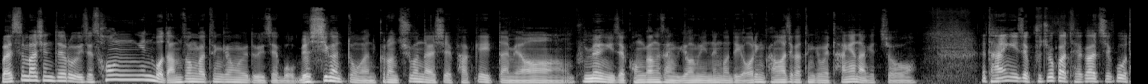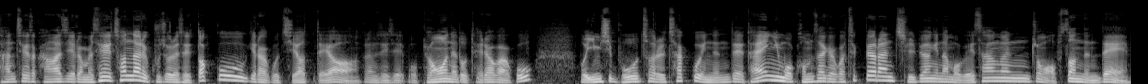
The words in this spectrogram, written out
말씀하신 대로 이제 성인 뭐 남성 같은 경우에도 이제 뭐 몇 시간 동안 그런 추운 날씨에 밖에 있다면 분명히 이제 건강상 위험이 있는 건데 어린 강아지 같은 경우에 당연하겠죠. 다행히 이제 구조가 돼가지고 단체에서 강아지 이름을 새해 첫날에 구조를 해서 떡국이라고 지었대요. 그러면서 이제 뭐 병원에도 데려가고 뭐 임시 보호처를 찾고 있는데 다행히 뭐 검사 결과 특별한 질병이나 뭐 외상은 좀 없었는데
